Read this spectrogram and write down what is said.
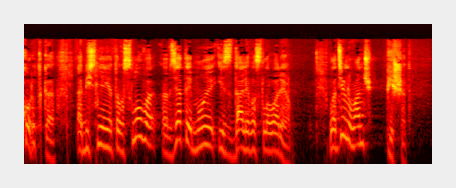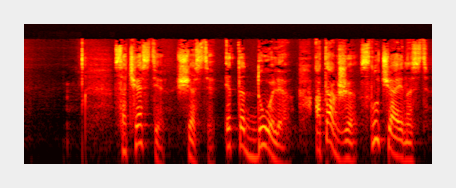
коротко объяснение этого слова, взятое мною из Далева словаря. Владимир Иванович пишет. Сочастие, счастье – это доля, а также случайность,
